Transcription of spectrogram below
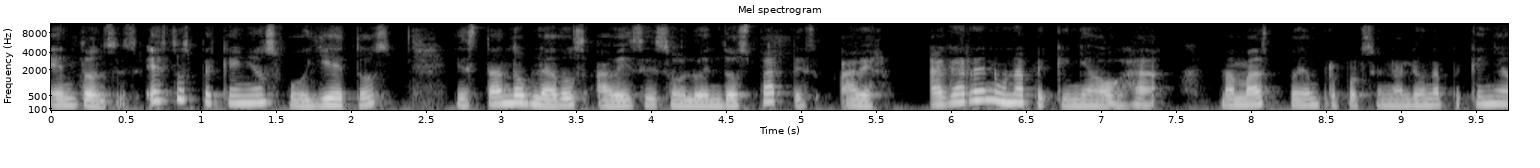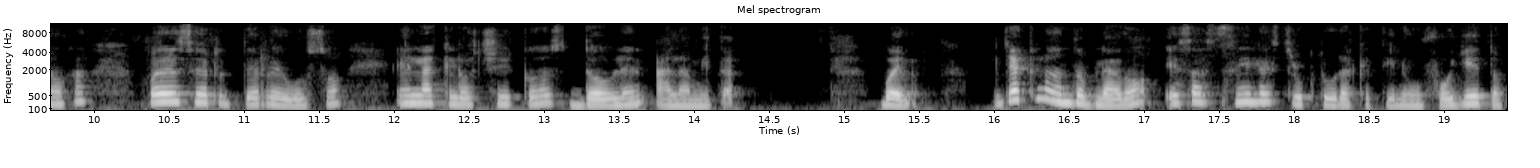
Entonces, estos pequeños folletos están doblados a veces solo en dos partes. A ver, agarren una pequeña hoja, mamás pueden proporcionarle una pequeña hoja, puede ser de reuso, en la que los chicos doblen a la mitad. Bueno, ya que lo han doblado, es así la estructura que tiene un folleto.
